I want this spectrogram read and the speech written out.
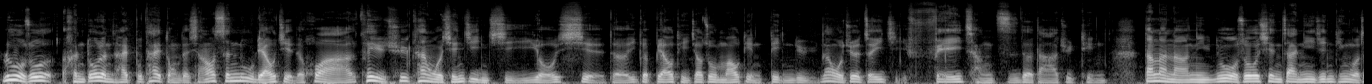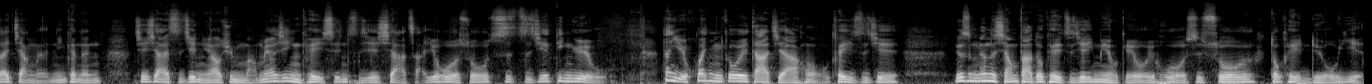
如果说很多人还不太懂得，想要深入了解的话，可以去看我前几集有写的一个标题，叫做“锚点定律”。那我觉得这一集非常值得大家去听。当然啦，你如果说现在你已经听我在讲了，你可能接下来时间你要去忙，没关系，你可以先直接下载，又或者说是直接订阅我。但也欢迎各位大家吼，可以直接。有什么样的想法都可以直接 email 给我，或者是说都可以留言。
